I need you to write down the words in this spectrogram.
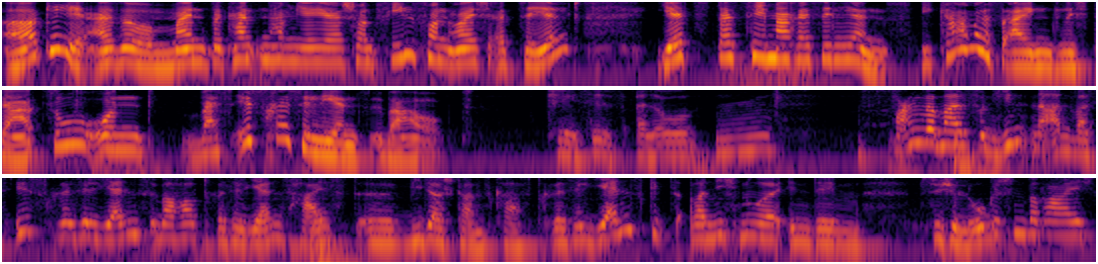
Okay, also meine Bekannten haben mir ja schon viel von euch erzählt. Jetzt das Thema Resilienz. Wie kam es eigentlich dazu und was ist Resilienz überhaupt? Okay, Silv, also mh, hm, fangen wir mal von hinten an. Was ist Resilienz überhaupt? Resilienz heißt äh, Widerstandskraft. Resilienz gibt es aber nicht nur in dem psychologischen Bereich,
